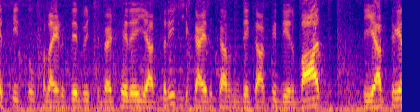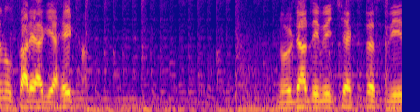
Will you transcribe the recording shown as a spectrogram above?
ਏਸੀ ਤੋਂ ਫਲਾਈਟ ਦੇ ਵਿੱਚ ਬੈਠੇ ਰਹੇ ਯਾਤਰੀ, ਸ਼ਿਕਾਇਤ ਕਰਨ ਦੇ ਕਾਫੀ ਦੇਰ ਬਾਅਦ ਯਾਤਰੀਆਂ ਨੂੰ ਉਤਾਰਿਆ ਗਿਆ ਹੇਠਾਂ। ਨੋਇਡਾ ਦੇ ਵਿੱਚ ਐਕਸਪ੍ਰੈਸ ਵੇ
